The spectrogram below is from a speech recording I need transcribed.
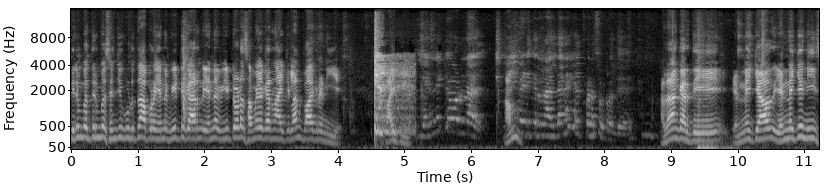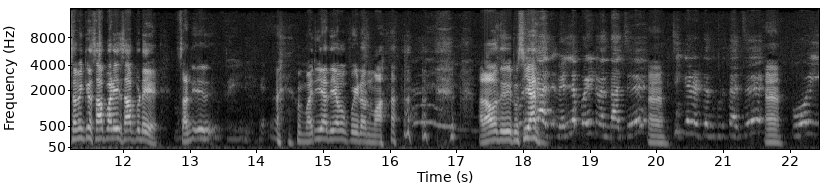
திரும்ப திரும்ப செஞ்சு கொடுத்தா அப்புறம் என்ன வீட்டுக்காரன் என்ன வீட்டோட சமையல்காரன் ஆக்கிடலான்னு பார்க்குற நீ வாய்ப்பு இல்லை ஆம். அதான் கார்த்தி என்னைக்காவது என்னைக்கே நீ சமைக்கிற சாப்பாடையே சாப்பிடு. சதி மரியாதையாக போயிடணுமா? அதாவது ருசியா வெளில போயிட்டு வந்தாச்சு. சிக்கன் எடுத்து வந்து கொடுத்தாச்சு. போய்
